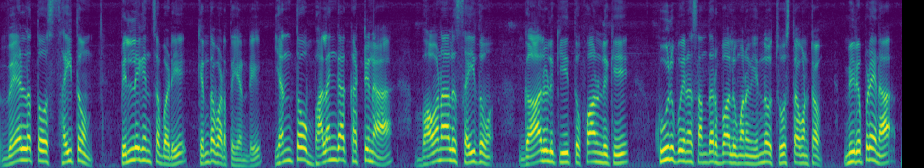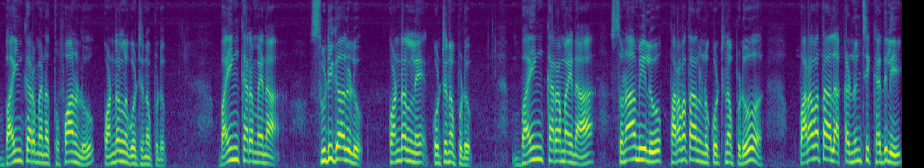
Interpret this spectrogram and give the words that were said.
వేళ్ళతో సైతం పెళ్ళగించబడి కింద పడతాయండి. ఎంతో బలంగా కట్టిన భవనాలు సైతం గాలులకి తుఫానులకి కూలిపోయిన సందర్భాలు మనం ఎన్నో చూస్తూ ఉంటాం. మీరు ఎప్పుడైనా భయంకరమైన తుఫానులు కొండలను కొట్టినప్పుడు భయంకరమైన సుడిగాలులు కొండల్ని కొట్టినప్పుడు భయంకరమైన సునామీలు పర్వతాలను కొట్టినప్పుడు పర్వతాలు అక్కడి నుంచి కదిలి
